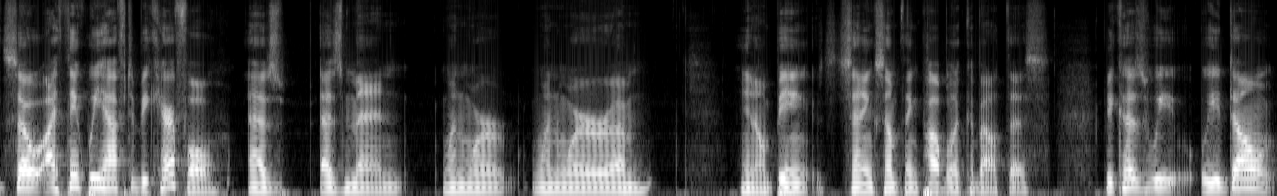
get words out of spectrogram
so I think we have to be careful as as men when we're when we're um, you know being saying something public about this. Because we we don't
